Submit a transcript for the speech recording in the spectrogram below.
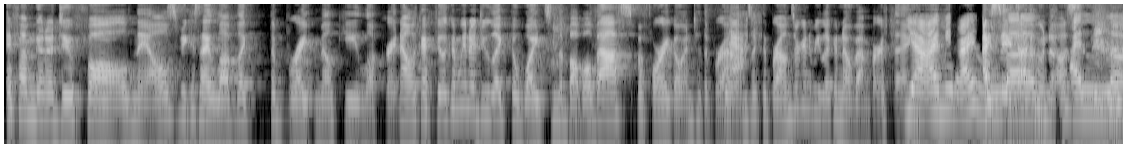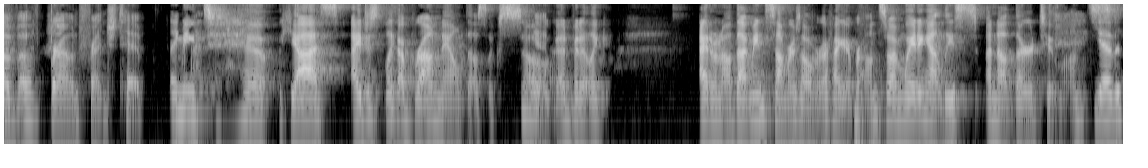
if I'm gonna do fall nails because I love like the bright milky look right now. Like I feel like I'm gonna do like the whites and the bubble baths before I go into the browns. Yeah. Like the browns are gonna be like a November thing. Yeah, I mean I, I love, say that. Who knows? I love a brown French tip. Like, Me too. Yes, I just like a brown nail does look so yeah. good, but it like I don't know. That means summer's over if I get brown. So I'm waiting at least another two months. Yeah, the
